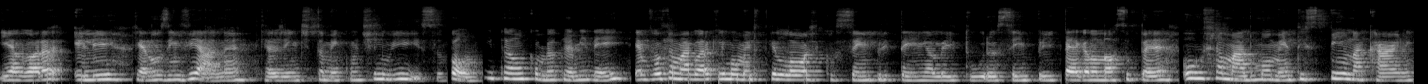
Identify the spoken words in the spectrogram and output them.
E agora ele quer nos enviar, né? Que a gente também continue isso. Bom, então, como eu terminei, eu vou chamar agora aquele momento que, lógico, sempre tem a leitura, sempre pega no nosso pé, o chamado momento espinho na carne.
